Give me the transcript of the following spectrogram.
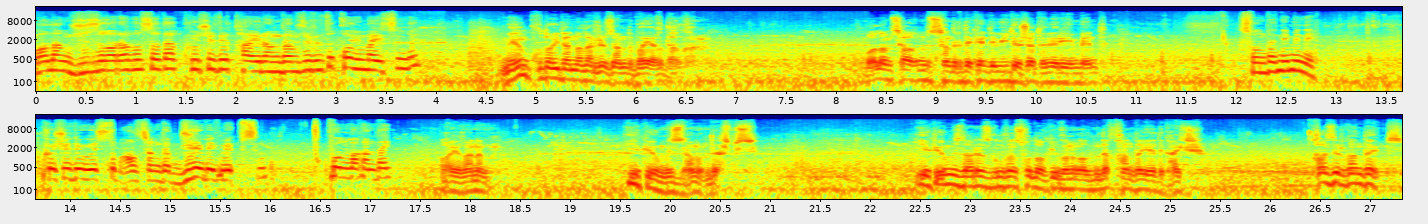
балаң жүзі қара болса да көшеде тайраңдап жүруді қоймайсың ғой. Мен құдайдан алар жазамды баяғыда алғам балам сағымды сындырды екен деп үйде жата берейін бе енді сонда немене көшеде өстіп алшаңдап жүре бермекпісің түк болмағандай айғаным екеуміз замандаспыз екеумізді араз қылған сол оқиғаның алдында қандай едік айтшы қазір қандаймыз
